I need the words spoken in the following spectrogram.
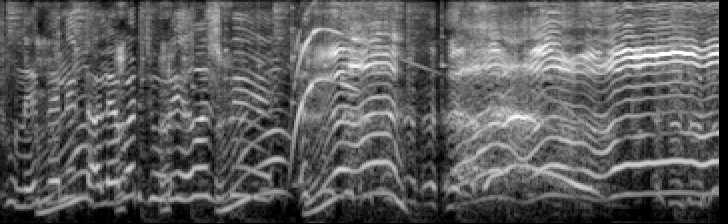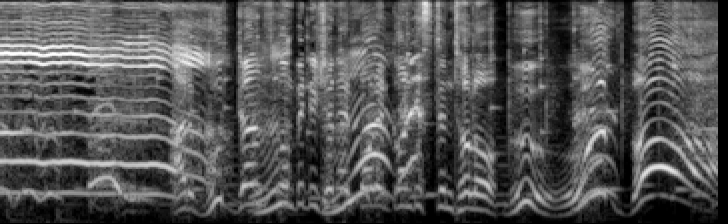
শুনে ফেলে তাহলে আবার জোরে হাসবে। আর ভূত ডান্স কম্পিটিশনের পরের কন্টেস্টেন্ট হলো ভূত বল।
